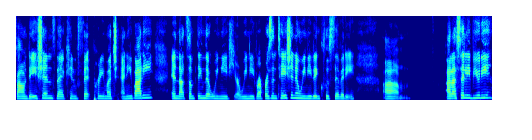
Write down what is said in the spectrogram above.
foundations that can fit pretty much anybody. And that's something that we need here. We need representation and we need inclusivity. Um, Araceli Beauty,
